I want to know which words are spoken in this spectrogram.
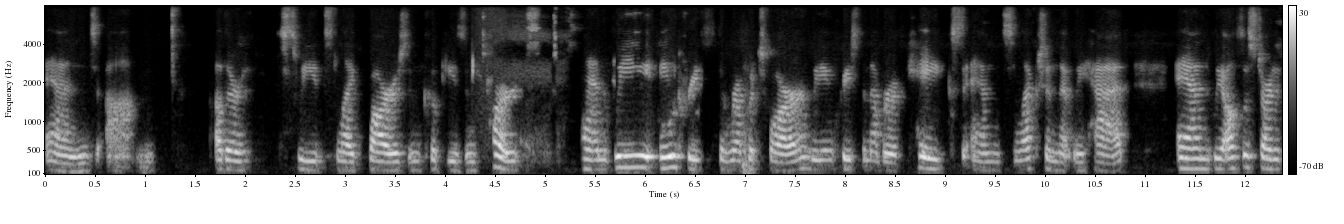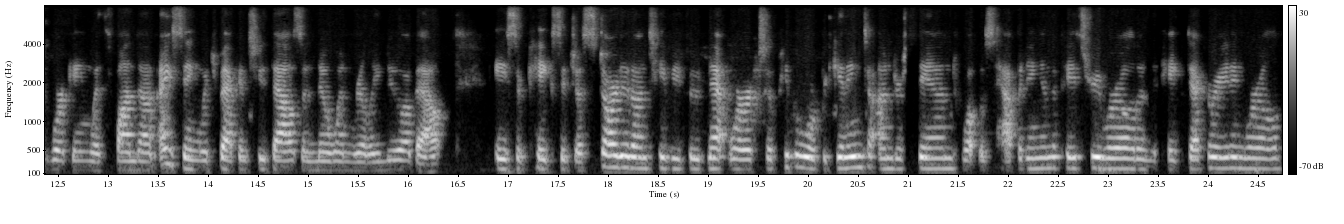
and um, other sweets like bars and cookies and tarts. And we increased the repertoire, we increased the number of cakes and selection that we had. And we also started working with fondant icing, which back in 2000 no one really knew about. Ace of Cakes had just started on TV Food Network, so people were beginning to understand what was happening in the pastry world and the cake decorating world.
